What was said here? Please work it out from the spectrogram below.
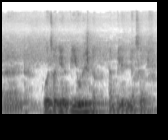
And once again, be original and believe in yourself.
